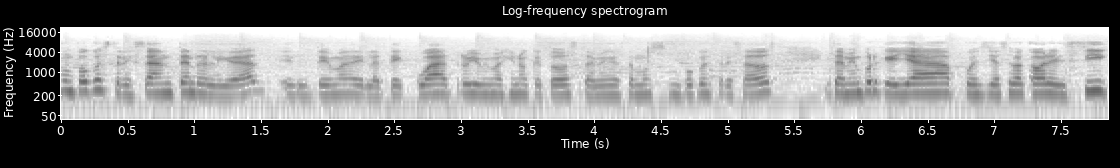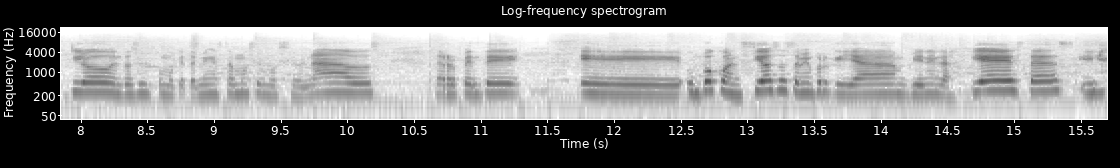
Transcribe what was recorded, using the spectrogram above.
un poco estresante en realidad el tema de la T4, yo me imagino que todos también estamos un poco estresados y también porque ya pues ya se va a acabar el ciclo, entonces como que también estamos emocionados, de repente eh, un poco ansiosos también porque ya vienen las fiestas y,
